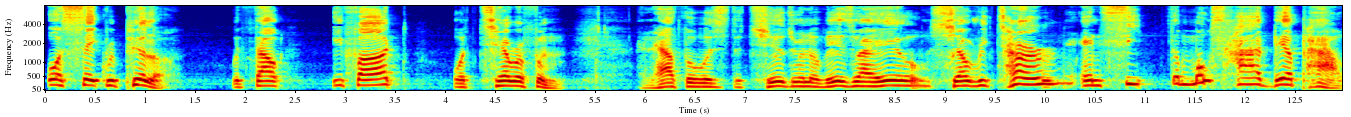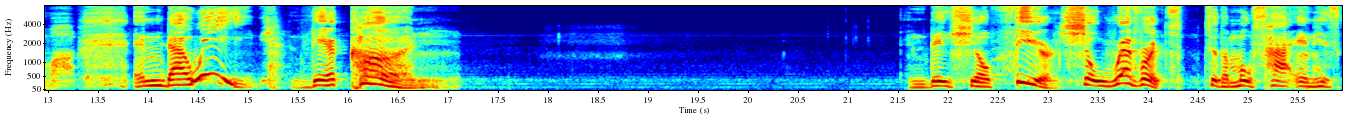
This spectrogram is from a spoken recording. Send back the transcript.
Or sacred pillar, without ephod or teraphim. And afterwards the children of Israel shall return and seek the Most High their power, and Dawid their Khan. And they shall fear, show reverence to the Most High and His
